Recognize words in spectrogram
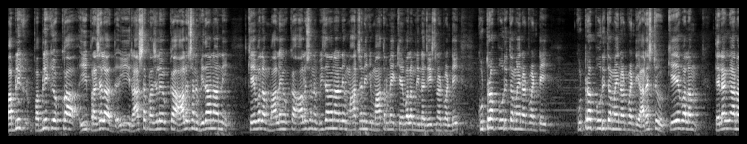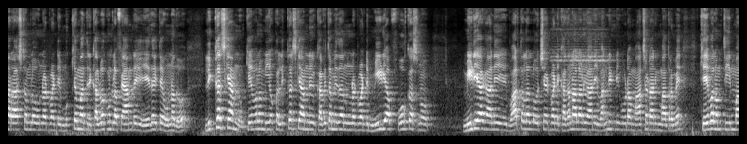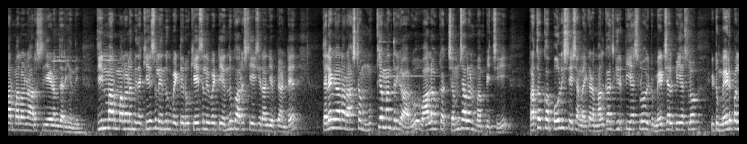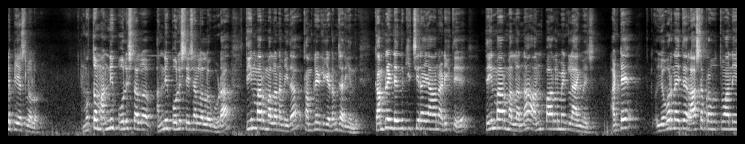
పబ్లిక్ పబ్లిక్ యొక్క ఈ ప్రజల ఈ రాష్ట్ర ప్రజల యొక్క ఆలోచన విధానాన్ని కేవలం వాళ్ళ యొక్క ఆలోచన విధానాన్ని మార్చడానికి మాత్రమే కేవలం నిన్న చేసినటువంటి కుట్రపూరితమైనటువంటి కుట్రపూరితమైనటువంటి అరెస్టు కేవలం తెలంగాణ రాష్ట్రంలో ఉన్నటువంటి ముఖ్యమంత్రి కల్వకుంట్ల ఫ్యామిలీ ఏదైతే ఉన్నదో లిక్కర్ స్కామ్ను కేవలం ఈ యొక్క లిక్కర్ స్కామ్ని కవిత మీద ఉన్నటువంటి మీడియా ఫోకస్ను మీడియా కానీ వార్తలలో వచ్చేటువంటి కథనాలను కానీ ఇవన్నింటినీ కూడా మార్చడానికి మాత్రమే కేవలం తీన్మార్మలను అరెస్ట్ చేయడం జరిగింది. తీన్మార్మలన మీద కేసులు ఎందుకు పెట్టారు కేసులు పెట్టి ఎందుకు అరెస్ట్ చేసిరు అని చెప్పి అంటే తెలంగాణ రాష్ట్ర ముఖ్యమంత్రి గారు వాళ్ళ యొక్క చెంచాలను పంపించి ప్రతి ఒక్క పోలీస్ స్టేషన్లో ఇక్కడ మల్కాజ్గిరి పిఎస్లో ఇటు మేడ్చల్ పిఎస్లో ఇటు మేడిపల్లి పిఎస్లలో మొత్తం అన్ని పోలీస్ అన్ని పోలీస్ స్టేషన్లలో కూడా తీన్మార్ మల్లన్న మీద కంప్లైంట్లు ఇవ్వడం జరిగింది. కంప్లైంట్ ఎందుకు ఇచ్చిరయ్యా అని అడిగితే తీన్మార్ మల్లన్న అన్పార్లమెంట్ లాంగ్వేజ్. అంటే ఎవరినైతే రాష్ట్ర ప్రభుత్వాన్ని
